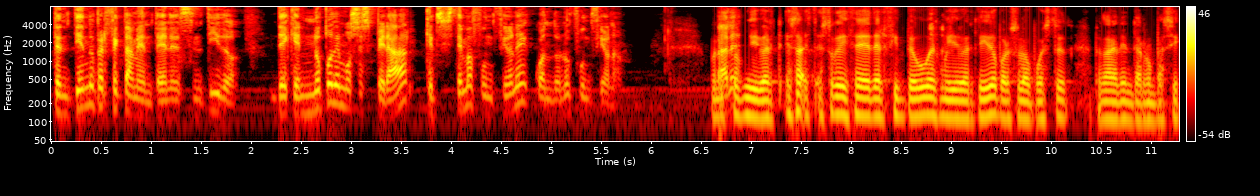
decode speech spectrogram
te entiendo perfectamente en el sentido de que no podemos esperar que el sistema funcione cuando no funciona. Bueno, ¿Vale? esto, es muy divert- esa- esto que dice Delfín PV es muy divertido, por eso lo he puesto. Perdón que te interrumpa así.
